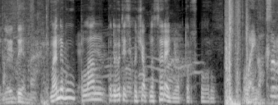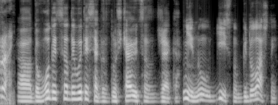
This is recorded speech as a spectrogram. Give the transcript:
відійди нахрен. У мене був план подивитися хоча б на середню акторську гру. Лайно. Срань. А доводиться дивитися, як знущаються з Джека. Ні, ну дійсно, бідолашний.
